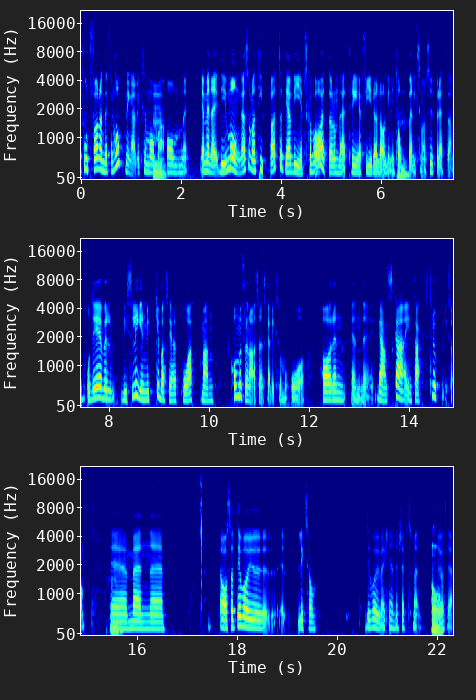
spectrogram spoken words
fortfarande förhoppningar liksom om, Mm. om jag menar, det är ju många som har tippat att Gävle IF ska vara ett av de där tre, fyra lagen i toppen Mm. liksom, av superettan. Och det är väl visserligen mycket baserat på att man kommer från allsvenskan liksom, och har en, en eh, ganska intakt trupp. Liksom. Mm. Eh, men eh, ja, så att det var ju eh, liksom, det var ju verkligen en käftsmäll, ska Ja. jag säga.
